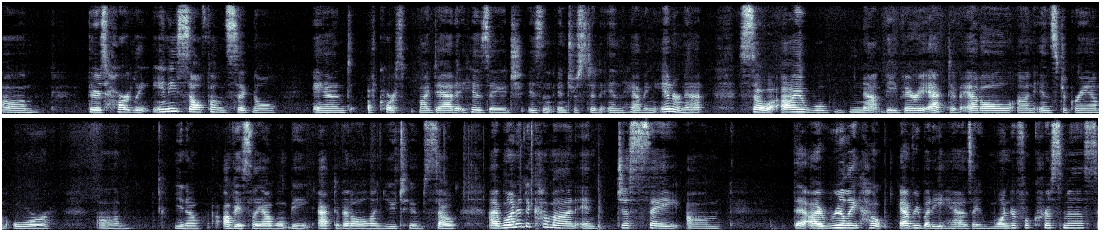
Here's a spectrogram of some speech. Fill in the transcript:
um, there's hardly any cell phone signal, and of course my dad at his age isn't interested in having internet. So I will not be very active at all on Instagram or, um, you know, obviously I won't be active at all on YouTube. So I wanted to come on and just say um, that I really hope everybody has a wonderful Christmas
